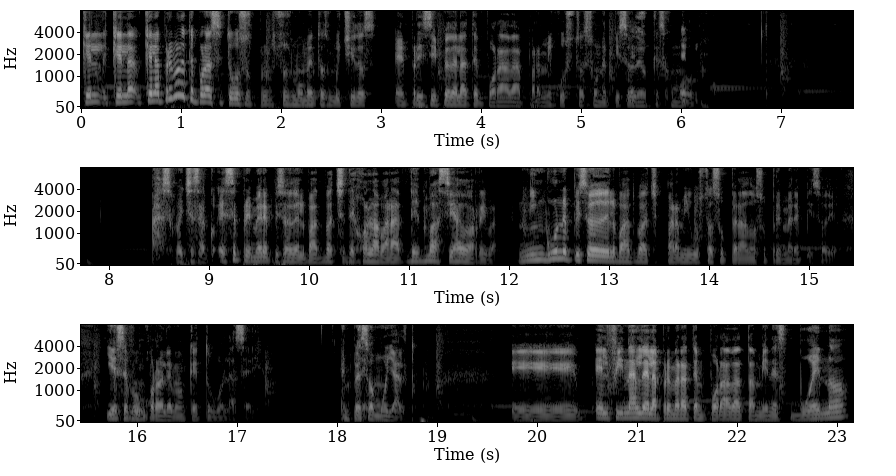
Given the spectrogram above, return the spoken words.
Que, que la, que la primera temporada sí tuvo sus, sus momentos muy chidos. El principio de la temporada, para mi gusto, es un episodio que es como. Ah. Ese primer episodio del Bad Batch dejó la vara demasiado arriba. Ningún episodio del Bad Batch, para mi gusto, ha superado su primer episodio. Y ese fue un problemón que tuvo la serie. Empezó muy alto. Eh, el final de la primera temporada también es bueno.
